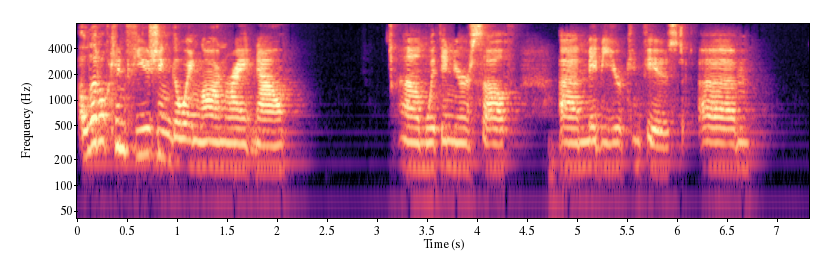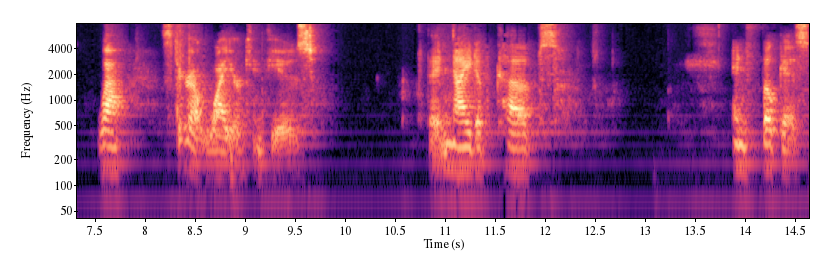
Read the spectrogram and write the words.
A little confusion going on right now um, within yourself. Um, maybe you're confused. Um. Let's figure out why you're confused. The Knight of Cups. And focus.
